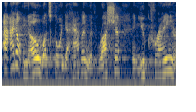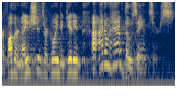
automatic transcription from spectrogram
I don't know what's going to happen with Russia and Ukraine or if other nations are going to get in. I, I don't have those answers.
